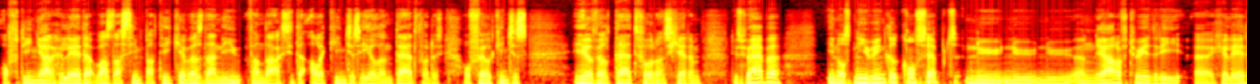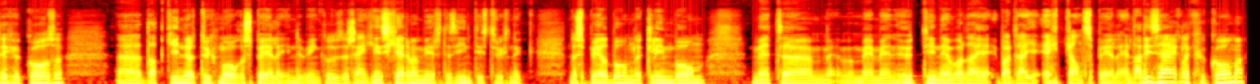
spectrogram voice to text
of tien jaar geleden was dat sympathiek en was dat nieuw. Vandaag zitten alle kindjes heel een tijd voor, dus, of veel kindjes heel veel tijd voor een scherm. Dus wij hebben in ons nieuw winkelconcept nu, nu, nu een jaar of twee, drie uh, geleden gekozen uh, dat kinderen terug mogen spelen in de winkel. Dus er zijn geen schermen meer te zien. Het is terug een, een speelboom, een klimboom met, uh, met, met, met, een hut in en waar, dat je, waar dat je echt kan spelen. En dat is eigenlijk gekomen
